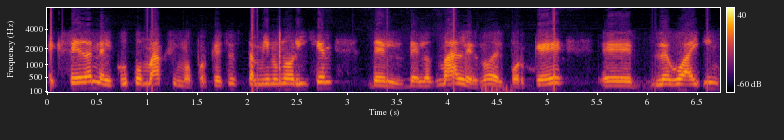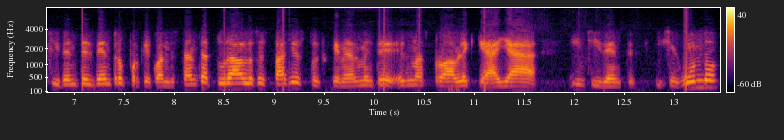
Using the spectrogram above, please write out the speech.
excedan el cupo máximo, porque eso es también un origen del, de los males, ¿no? Del por qué eh, luego hay incidentes dentro, porque cuando están saturados los espacios, pues generalmente es más probable que haya incidentes. Y segundo,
